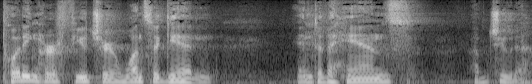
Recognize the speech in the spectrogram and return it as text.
putting her future once again into the hands of Judah.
